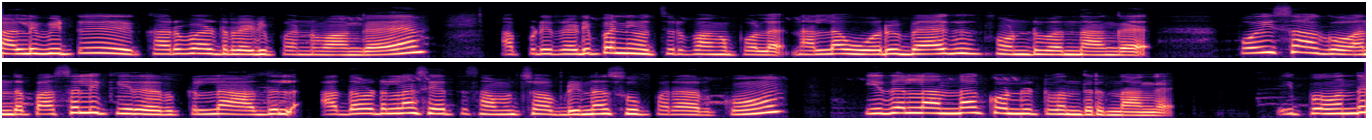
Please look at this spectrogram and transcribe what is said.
கழுவிட்டு கருவாடு ரெடி பண்ணுவாங்க. அப்படி ரெடி பண்ணி வச்சுருப்பாங்க போல். நல்லா ஒரு பேகு கொண்டு வந்தாங்க. பொய்சாகோ அந்த பசலிக்கீரை இருக்குல்ல அதில் அதோடலாம் சேர்த்து சமைச்சோம் அப்படின்னா சூப்பராக இருக்கும். இதெல்லாம் தான் கொண்டுட்டு வந்திருந்தாங்க. இப்போ வந்து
